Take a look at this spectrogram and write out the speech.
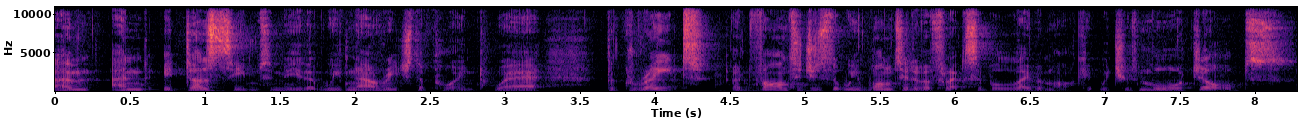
Um, and it does seem to me that we've now reached the point where the great advantages that we wanted of a flexible labour market, which was more jobs,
